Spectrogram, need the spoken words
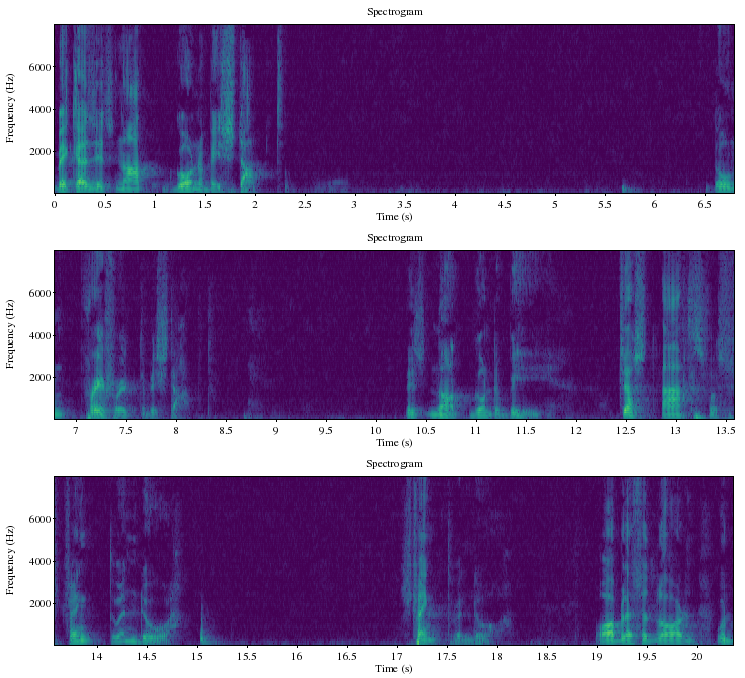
because it's not going to be stopped. Don't pray for it to be stopped. It's not going to be. Just ask for strength to endure. Strength to endure. Our blessed Lord would,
